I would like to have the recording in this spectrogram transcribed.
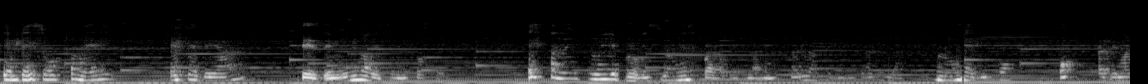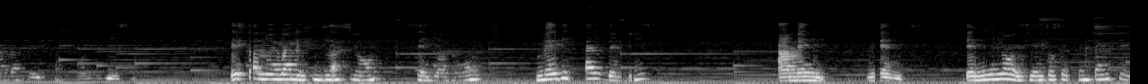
que empezó con el FDA desde 1906. Esta no incluye provisiones para reglamentar la seguridad del artículo médico o las demandas hechas por el mismo. Esta nueva legislación se llamó Medical Device Amendment de 1976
